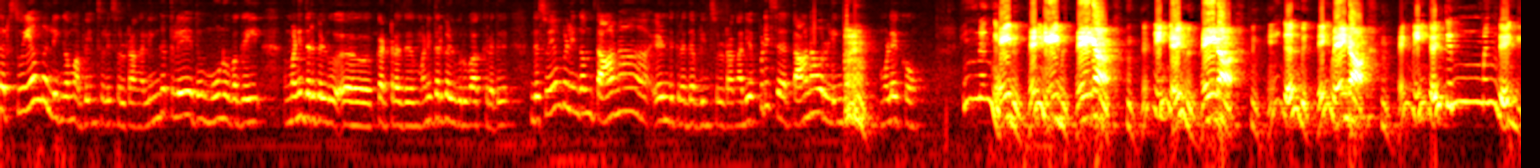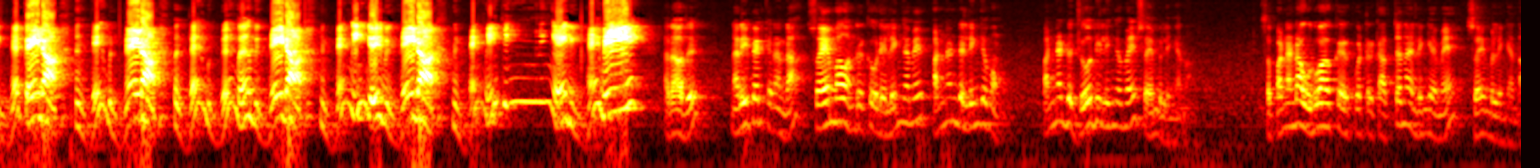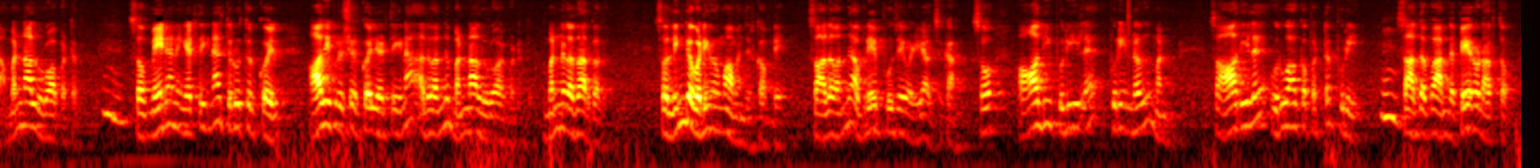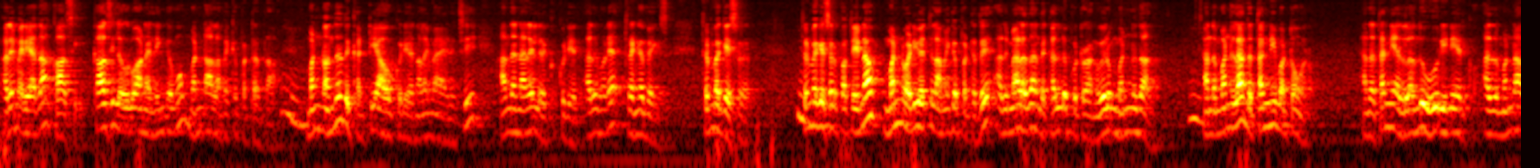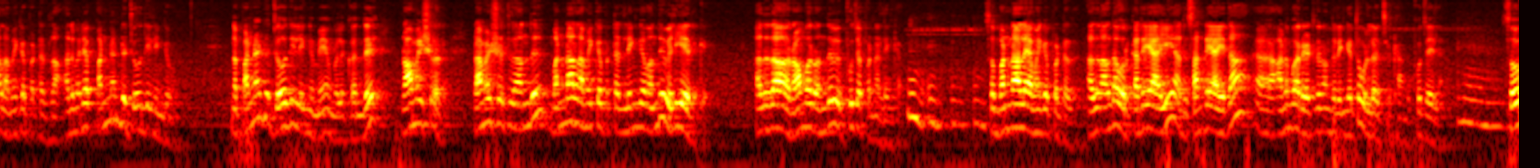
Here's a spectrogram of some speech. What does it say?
Sir சுயம்பு லிங்கம் அப்படின்னு சொல்லி சொல்றாங்க. லிங்கத்திலே ஏதோ மூணு வகை மனிதர்கள் கட்டுறது மனிதர்கள் உருவாக்குறது. இந்த சுயம்பு லிங்கம் தானா எழுந்துக்கிறது அப்படின்னு சொல்றாங்க. அது எப்படி சார்? தானா ஒரு லிங்கம் முளைக்கும்? நீங்கள் அதாவது நிறைய பேருக்கு என்னன்னா சுயம்பா வந்திருக்கக்கூடிய லிங்கமே பன்னெண்டு லிங்கமும் பன்னெண்டு ஜோதி லிங்கமே சுயம்பு லிங்கம் தான். ஸோ பன்னெண்டாக உருவாக்க ஏற்பட்டிருக்க அத்தனை லிங்கமே சுயம்பு லிங்கம் தான். மண்ணால் உருவாக்கப்பட்டது. ஸோ மெயினாக நீங்கள் எடுத்தீங்கன்னா திருவத்தூர் கோயில் ஆதிபுருஷர் கோயில் எடுத்தீங்கன்னா அது வந்து மண்ணால் உருவாக்கப்பட்டது. மண்ணில் தான் இருக்கும் அது. ஸோ லிங்க வடிவமாக அமைஞ்சிருக்கும் அப்படியே ஸோ அதை வந்து அப்படியே பூஜை வழியாக வச்சுருக்காங்க. ஸோ ஆதி புரியில புரின்றது மண். ஸோ ஆதியில் உருவாக்கப்பட்ட புரி. ஸோ அந்த அந்த பேரோட அர்த்தம். அதே மாதிரியா தான் காசி. காசியில் உருவான லிங்கமும் மண்ணால் அமைக்கப்பட்டது தான். மண் வந்து அது கட்டி ஆகக்கூடிய நிலைமை ஆயிடுச்சு. அந்த நிலையில் இருக்கக்கூடியது. அது மாதிரியா திரங்கபேஸ் திரம்பகேஸ்வரர். திரம்பகேஸ்வரர் பார்த்தீங்கன்னா மண் வடிவத்தில் அமைக்கப்பட்டது. அது மேலே தான் அந்த கல் போட்டுருவாங்க. வெறும் மண்ணு தான். அந்த மண்ணில் அந்த தண்ணி மட்டும் வரும். அந்த தண்ணி அதில் வந்து ஊறினே இருக்கும். அது மண்ணால் அமைக்கப்பட்டது தான். அது மாதிரியா பன்னெண்டு ஜோதிலிங்கம். இந்த பன்னெண்டு ஜோதிலிங்கமே உங்களுக்கு வந்து ராமேஸ்வர் ராமேஸ்வரத்தில் வந்து மண்ணால் அமைக்கப்பட்ட லிங்கம் வந்து வெளியே இருக்கு. அதுதான் ராமர் வந்து பூஜை பண்ண லிங்கம். ஸோ மண்ணாலே அமைக்கப்பட்டது. அதனால தான் ஒரு கதையாகி அது சண்டையாகி தான் அனுமார் எடுத்துட்டு அந்த லிங்கத்தை உள்ளே வச்சிருக்காங்க பூஜையில். ஸோ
